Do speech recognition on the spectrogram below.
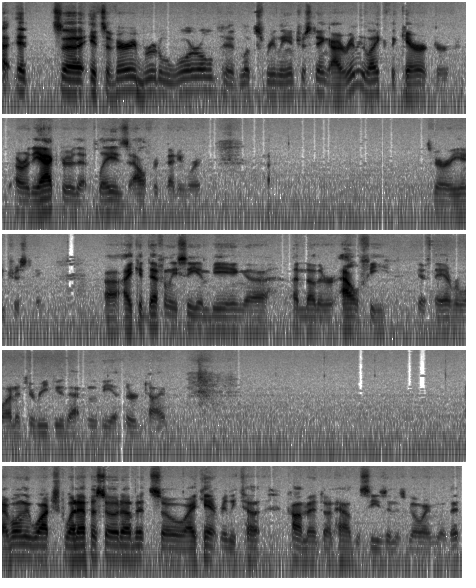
Uh, It's a, it's a very brutal world. It looks really interesting. I really like the character or the actor that plays Alfred Pennyworth. It's very interesting. Uh, I could definitely see him being uh, another Alfie if they ever wanted to redo that movie a third time. I've only watched one episode of it, so I can't really comment on how the season is going with it.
